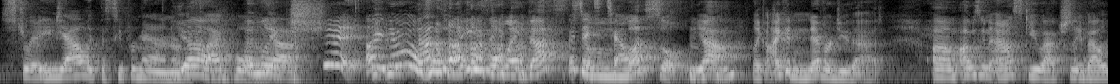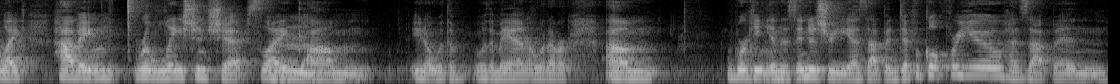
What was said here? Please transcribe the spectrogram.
straight. Yeah, like the Superman or Yeah, the flagpole. I'm like, yeah. shit. I know. that's amazing. Like that's That some takes talent. muscle. Yeah, like I could never do that. Um, I was gonna ask you actually about like having relationships, like um, you know, with a with a man or whatever. Um, working in this industry, has that been difficult for you? Has that been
